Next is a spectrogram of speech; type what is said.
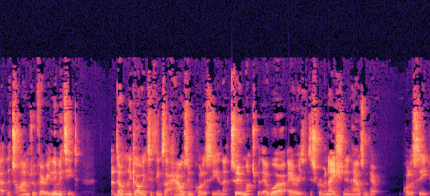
at the times were very limited. I don't want to go into things like housing policy and that too much, but there were areas of discrimination in housing policy,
